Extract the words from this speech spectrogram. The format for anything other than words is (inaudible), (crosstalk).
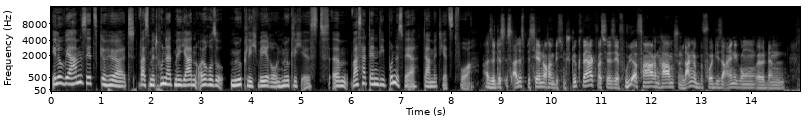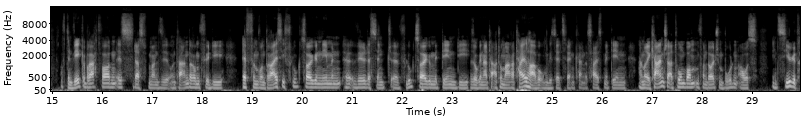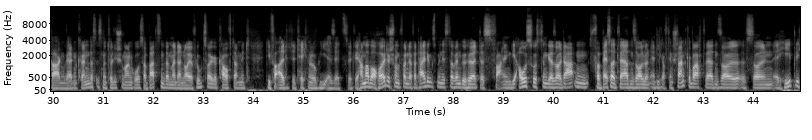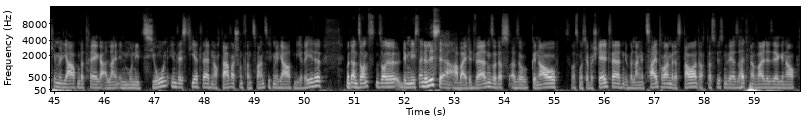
Elo, wir haben es jetzt gehört, was mit 100 Milliarden Euro so möglich wäre und möglich ist. Ähm, was hat denn die Bundeswehr damit jetzt vor? Also das ist alles bisher noch ein bisschen Stückwerk, was wir sehr früh erfahren haben, schon lange bevor diese Einigung äh, dann auf den Weg gebracht worden ist, dass man sie unter anderem für die F-35 Flugzeuge nehmen äh, will. Das sind äh, Flugzeuge, mit denen die sogenannte atomare Teilhabe umgesetzt werden kann. Das heißt, mit denen amerikanische Atombomben von deutschem Boden aus ins Ziel getragen werden können. Das ist natürlich schon mal ein großer Batzen, wenn man da neue Flugzeuge kauft, damit die veraltete Technologie ersetzt wird. Wir haben aber heute schon von der Verteidigungsministerin gehört, dass vor allem die Ausrüstung der Soldaten verbessert werden soll und endlich auf den Stand gebracht werden soll. Es sollen erhebliche Milliardenbeträge allein in Munition investiert werden. Auch da war schon von 20 Milliarden die Rede. Und ansonsten soll demnächst eine Liste erarbeitet werden, sodass also genau, was muss ja bestellt werden über lange Zeiträume, das dauert, auch das wissen wir ja (laughs) seit einer Weile sehr genau,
